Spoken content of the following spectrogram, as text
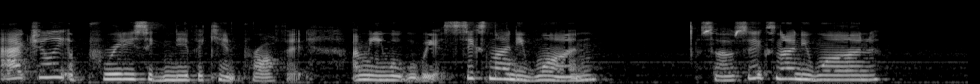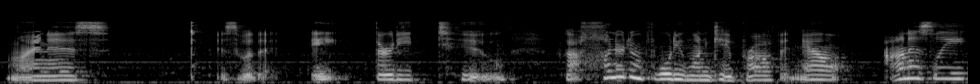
actually a pretty significant profit. I mean, what would we at? 691. So 691 minus is with 832 got 141k profit. Now, honestly,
